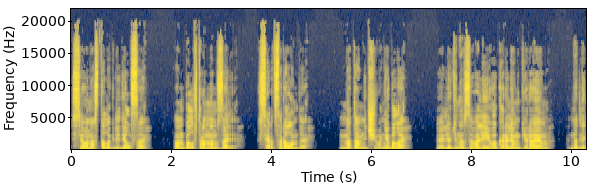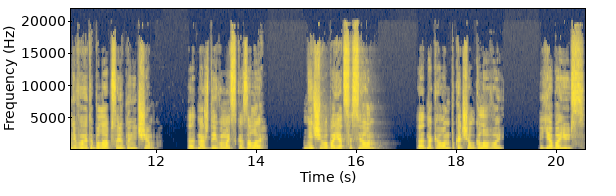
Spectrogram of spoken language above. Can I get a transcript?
Сион остал огляделся. Он был в тронном зале, в сердце Роланда. Но там ничего не было. Люди называли его королем-героем, но для него это было абсолютно ничем. Однажды его мать сказала «Нечего бояться, Сион». Однако он покачал головой. «Я боюсь.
